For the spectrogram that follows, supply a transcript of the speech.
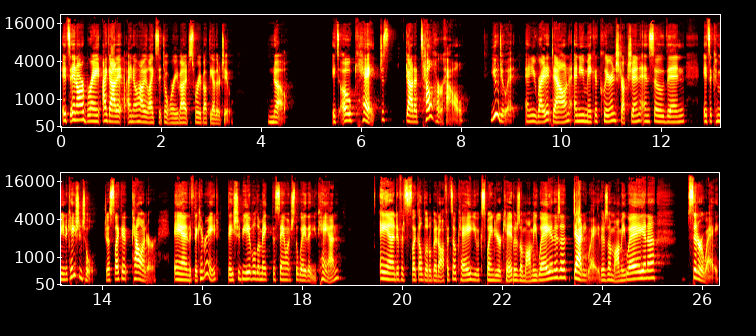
It's in our brain. I got it. I know how he likes it. Don't worry about it. Just worry about the other two. No. It's okay. Just got to tell her how you do it. And you write it down and you make a clear instruction. And so then it's a communication tool, just like a calendar. And if they can read, they should be able to make the sandwich the way that you can. And if it's like a little bit off, it's okay. You explain to your kid there's a mommy way and there's a daddy way. There's a mommy way and a sitter way.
